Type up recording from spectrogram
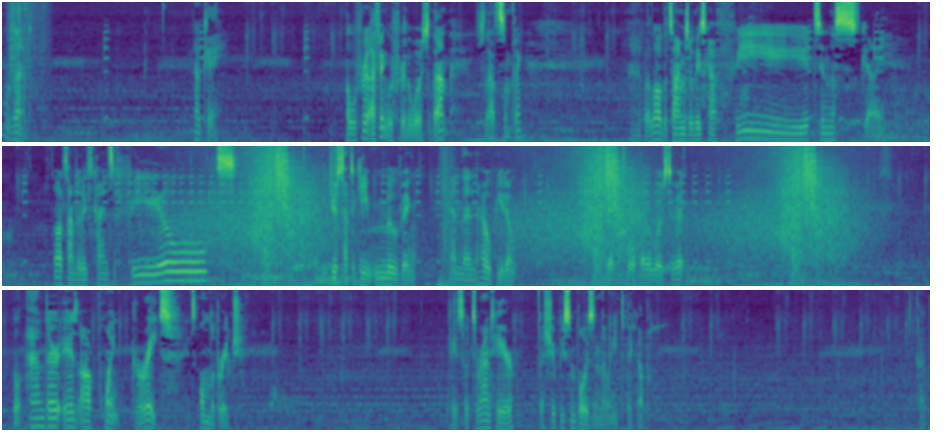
What was that? Okay. Well, we're through, I think we're through the worst of that, so that's something. But a lot of the times with these kind of feet in the sky, a lot of times with these kinds of fields, you just have to keep moving, and then hope you don't get caught by the worst of it. Well, and there is our point. Great. It's on the bridge. Okay, so it's around here. There should be some poison that we need to pick up.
